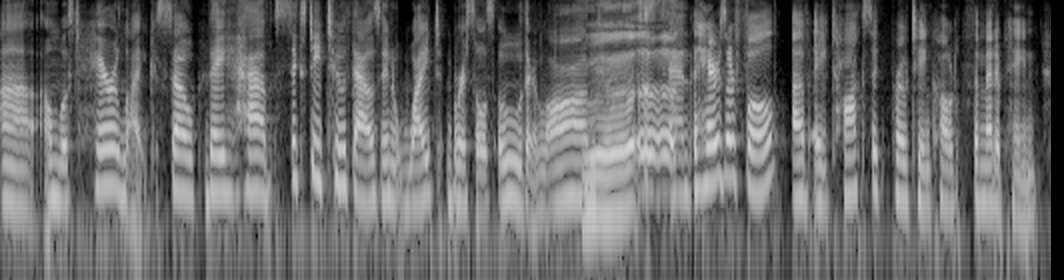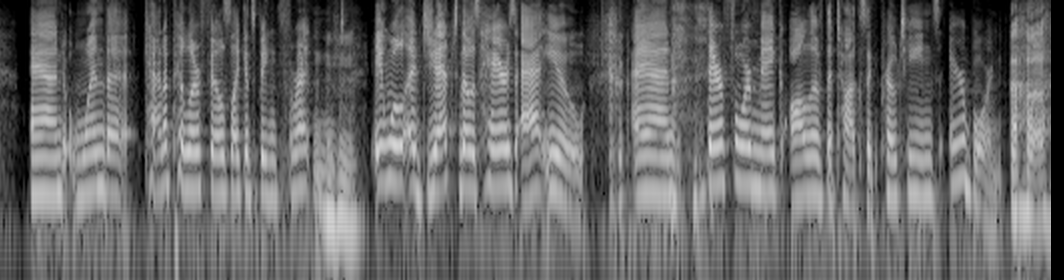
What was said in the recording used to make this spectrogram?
uh, almost hair-like. So they have 62,000 white bristles. Oh, they're long. and the hairs are full of a toxic protein called thaumetopoein. And when the caterpillar feels like it's being threatened, it will eject those hairs at you and therefore make all of the toxic proteins airborne. Uh,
